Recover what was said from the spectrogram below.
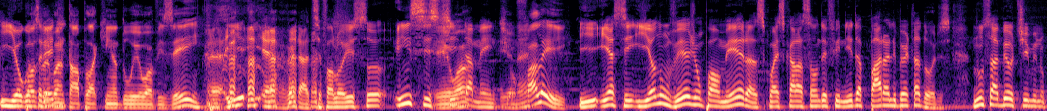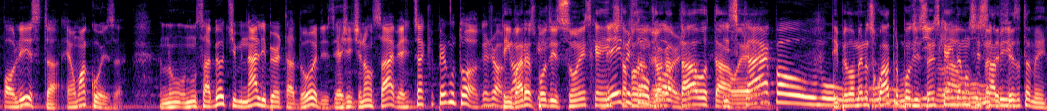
E eu Posso gostaria de levantar a plaquinha do eu avisei? É, e- e- é verdade, você falou isso insistidamente, eu né? falei. E, e assim, e eu não vejo um Palmeiras com a escalação definida para a Libertadores. Não saber o time no Paulista é uma coisa. Não, não saber o time na Libertadores, e a gente não sabe, a gente só que perguntou. que joga- Tem joga várias quem? posições que a gente tá Davidson falando, joga Borja, tal ou tal. é. Scarpa ou. Tem pelo menos quatro o posições menino que ainda lá, não o- se sabe- defesa também.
